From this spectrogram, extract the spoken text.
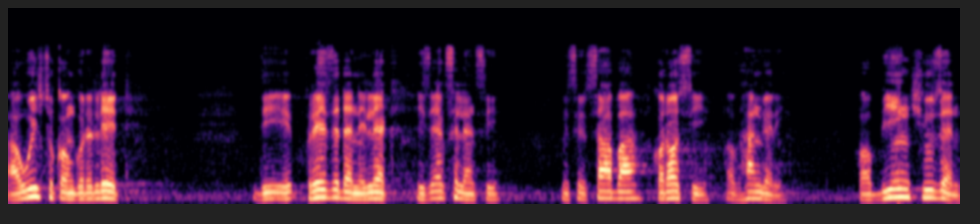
I wish to congratulate the President-elect, His Excellency Mr. Csaba Kőrösi of Hungary, for being chosen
